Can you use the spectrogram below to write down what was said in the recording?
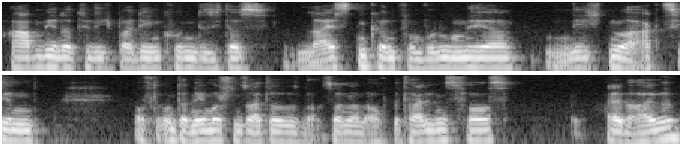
haben wir natürlich bei den Kunden, die sich das leisten können, vom Volumen her, nicht nur Aktien auf der unternehmerischen Seite, sondern auch Beteiligungsfonds. Halbe, halbe.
